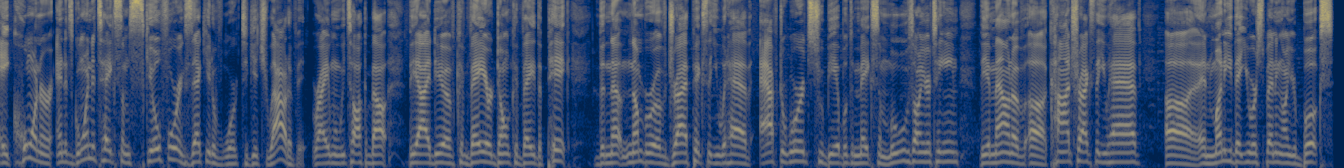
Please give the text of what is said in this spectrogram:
a corner and it's going to take some skillful executive work to get you out of it, right? When we talk about the idea of convey or don't convey the pick, the n- number of draft picks that you would have afterwards to be able to make some moves on your team, the amount of uh, contracts that you have, uh, and money that you are spending on your books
